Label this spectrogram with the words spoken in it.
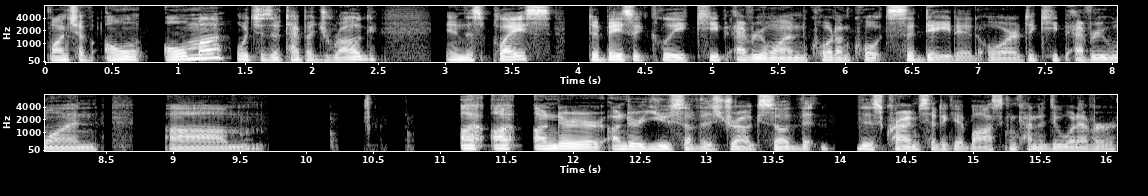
bunch of Oma, which is a type of drug in this place to basically keep everyone quote unquote sedated or to keep everyone um uh, under under use of this drug so that this crime syndicate boss can kind of do whatever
